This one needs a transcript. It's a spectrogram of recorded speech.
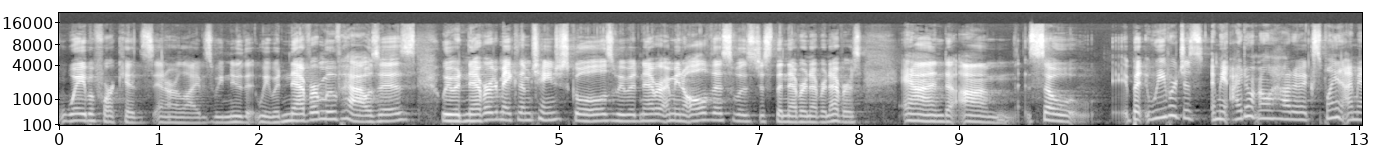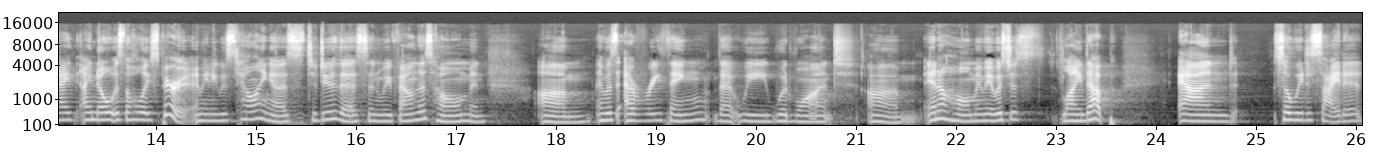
way before kids in our lives, we knew that we would never move houses, we would never make them change schools, we would never, I mean, all of this was just the never, never, nevers. And um, so, but we were just, I mean, I don't know how to explain it. I mean, I, I know it was the Holy Spirit. I mean, He was telling us to do this, and we found this home, and um, it was everything that we would want um, in a home. I mean, it was just lined up. And so we decided,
